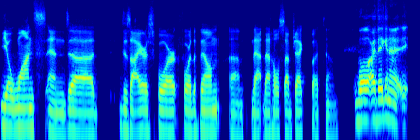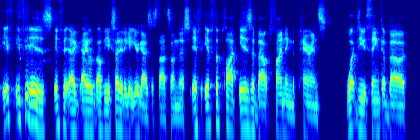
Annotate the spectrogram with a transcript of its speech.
you know wants and uh, desires for for the film. Um, that that whole subject, but um, well are they gonna if if it is if it, I, I i'll be excited to get your guys' thoughts on this if if the plot is about finding the parents what do you think about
